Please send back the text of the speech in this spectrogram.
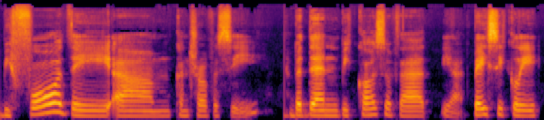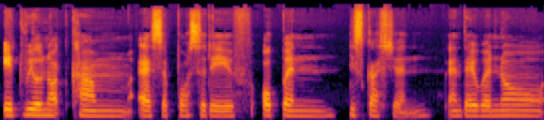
before the um, controversy. But then, because of that, yeah, basically, it will not come as a positive, open discussion. And there were no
